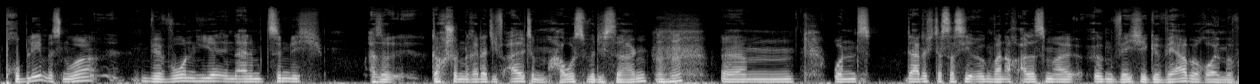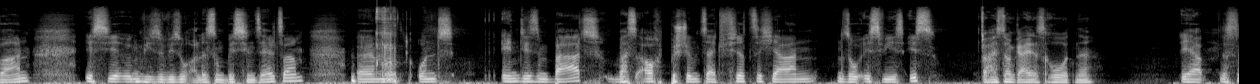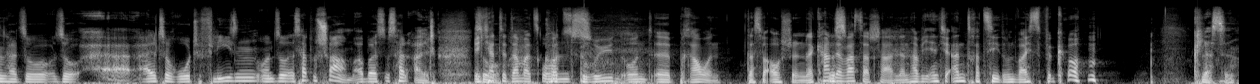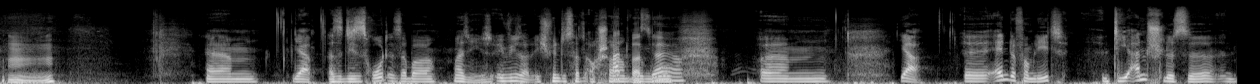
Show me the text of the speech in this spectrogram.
Problem ist nur, wir wohnen hier in einem ziemlich, also doch schon relativ altem Haus, würde ich sagen. Mhm. Ähm, und dadurch, dass das hier irgendwann auch alles mal irgendwelche Gewerberäume waren, ist hier irgendwie sowieso alles so ein bisschen seltsam. Ähm, und in diesem Bad, was auch bestimmt seit 40 Jahren so ist, wie es ist, Oh, ist so ein geiles Rot, ne? ja, das sind halt so, so äh, alte rote Fliesen und so. Es hat einen Charme, aber es ist halt alt. Ich so. hatte damals Und- Kotzgrün und äh, Braun. Das war auch schön. Da kam der Wasserschaden. Dann habe ich endlich Anthrazit und Weiß bekommen. Klasse. Mhm. Ähm, ja, also dieses Rot ist aber, weiß ich nicht, wie gesagt, ich finde, es hat auch Charme. Hat was, irgendwo. ja, ja. Ähm, ja, äh, Ende vom Lied. Die Anschlüsse,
